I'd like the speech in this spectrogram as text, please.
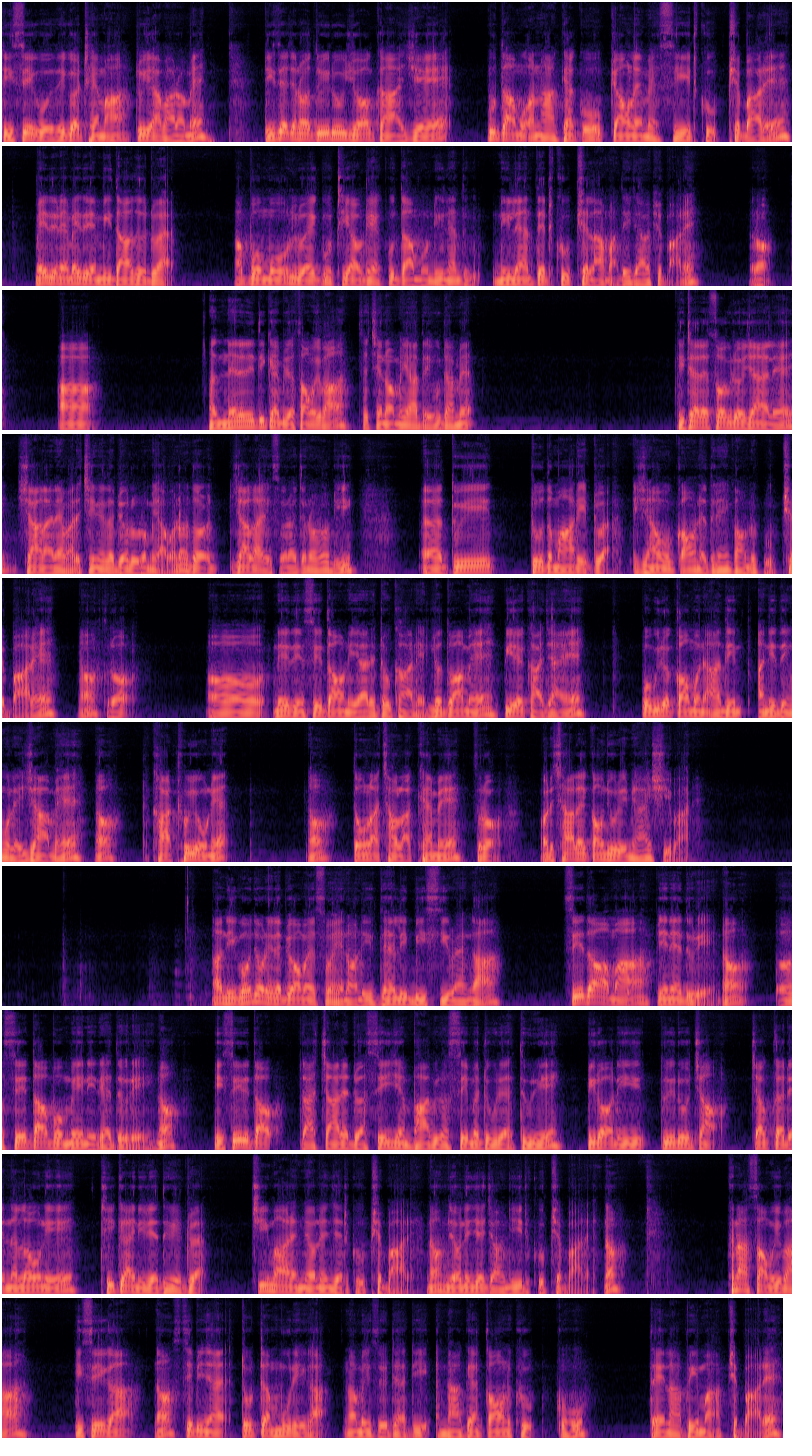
ဒီဆေးကိုဈေးကွက်ထဲမှာတွေ့ရပါတော့မယ်ဒီဆေးကျွန်တော်သွေးတို့ယောဂရဲ့ကုသမှုအနာဂတ်ကိုပြောင်းလဲမဲ့ဆေးတစ်ခုဖြစ်ပါတယ်မိတ်ဆွေနဲ့မိတ်ဆွေရဲ့မိသားစုအတွက်အပေါ်မို့လွယ်ကူထိရောက်တဲ့ကုသမှုနီလန်သူနီလန်အသစ်တစ်ခုဖြစ်လာမှာတေချာပဲဖြစ်ပါတယ်ဆိုတော့အာနည်းနည်းလေးတိကျပြီးတော့ဆောင်းပေးပါချက်ချင်းတော့မရသေးဘူးဒါပေမဲ့ ဒီထက်လည်းစောပြီးတော့ရရင်လည်းရလာနေပါတယ်အချိန်လေးတော့ပြောလို့တော့မရပါဘူးเนาะတော့ရလာပြီဆိုတော့ကျွန်တော်တို့ဒီအဲသွေးတိုးသမားတွေအတွက်အရန်ကိုကောင်းတဲ့သတင်းကောင်းတစ်ခုဖြစ်ပါတယ်เนาะဆိုတော့အော်နေ့စဉ်စေးတောင်းနေရတဲ့ဒုက္ခတွေလွတ်သွားမယ်ပြီးတဲ့ခါကျရင်ပို့ပြီးတော့ကောင်းမွန်အာသိအာနိသင်ကိုလည်းရမယ်เนาะတစ်ခါထိုးယုံနဲ့เนาะ3လ6လခံမယ်ဆိုတော့ဟောတခြားလဲကောင်းကျိုးတွေအများကြီးရှိပါတယ် အနီကုန်းကြုံနေနဲ့ပြောမယ်ဆိုရင်တော့ဒီ Daily BC Rank ကစေးတော့မှာပြင်းတဲ့သူတွေเนาะဟိုစေးတော့ဖို့မေ့နေတဲ့သူတွေเนาะဒီစေးတွေတော့ဒါကြားတဲ့အတွက်စေးရင်ဘာပြီးတော့စေးမတူတဲ့သူတွေပြီးတော့ဒီသွေးတို့ကြောင့်ကြောက်ကတ်တဲ့နှလုံးတွေထိခိုက်နေတဲ့သူတွေအတွက်ကြီးမားတဲ့မျောလင်းချက်တစ်ခုဖြစ်ပါတယ်เนาะမျောလင်းချက်ကြောင့်ကြီးတစ်ခုဖြစ်ပါတယ်เนาะခဏဆောင်ပေးပါဒီစေးကเนาะစေးပညာတိုးတက်မှုတွေကနော်မိတ်ဆွေတဲ့ဒီအနာဂတ်ကောင်းတစ်ခုကိုတည်လာပေးမှာဖြစ်ပါတယ်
